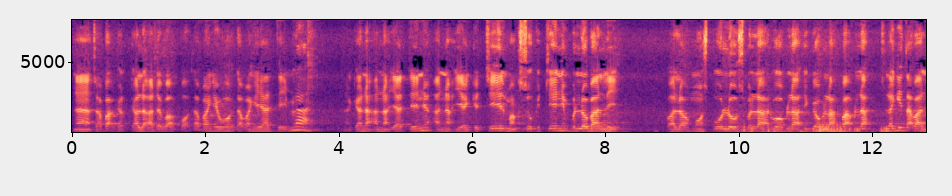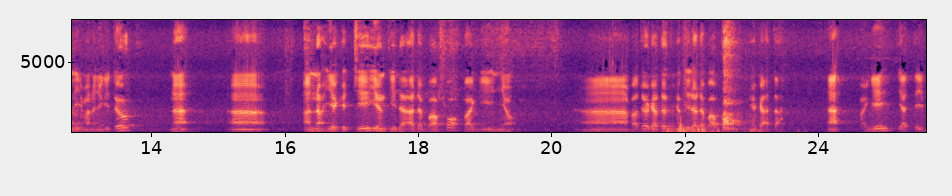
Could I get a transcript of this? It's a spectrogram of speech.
nah sebab kalau ada bapa tak panggil tak panggil yatim lah. Nah, kerana anak yatim ni anak yang kecil maksud kecil ni belum balik. Walau mau 10, 11, 12, 13, 14 Selagi tak balik maknanya gitu. Nah uh, Anak yang kecil yang tidak ada bapa baginya Nah, lepas tu kata yang tidak ada bapa yang ke atas. Nah, panggil yatim.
